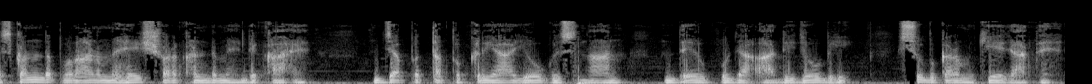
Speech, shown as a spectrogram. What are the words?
स्कंद पुराण महेश्वर खंड में लिखा है, जप, तप, क्रिया, योग, स्नान, देव पूजा आदि जो भी शुभ कर्म किए जाते हैं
